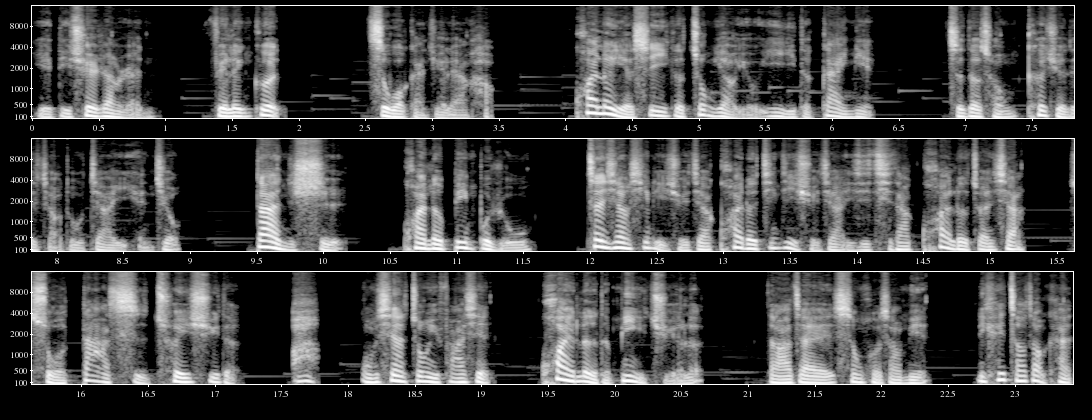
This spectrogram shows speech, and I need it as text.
也的确让人 feeling good，自我感觉良好。快乐也是一个重要有意义的概念，值得从科学的角度加以研究。但是，快乐并不如正向心理学家、快乐经济学家以及其他快乐专家所大肆吹嘘的啊！我们现在终于发现快乐的秘诀了。大家在生活上面，你可以找找看，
